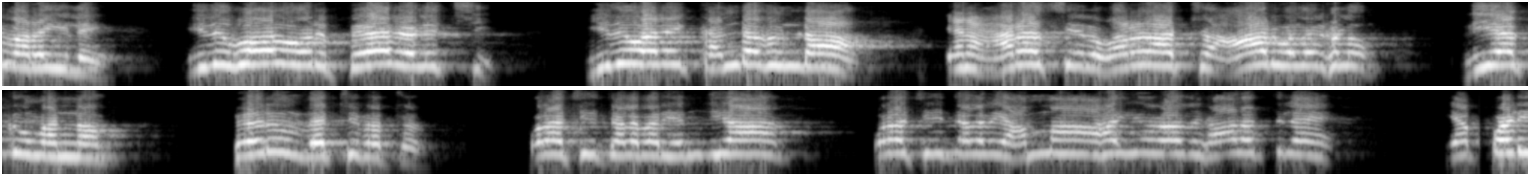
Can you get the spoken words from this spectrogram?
வரையிலே. இதுபோல் ஒரு பேரெழுச்சி. இதுவரை கண்டதுண்டா? என அரசியல் வரலாற்று ஆர்வலர்களும் வியக்கும் வண்ணம் பெரும் வெற்றி பெற்றது. புரட்சி தலைவர் எம்ஜிஆர் புரட்சி தலைவி அம்மா ஆகியோரது காலத்திலே எப்படி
